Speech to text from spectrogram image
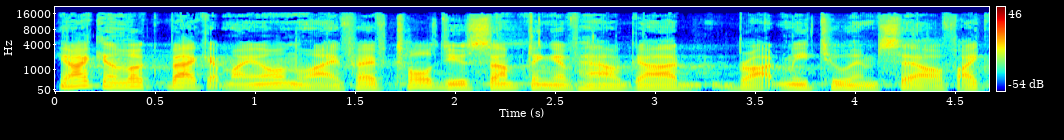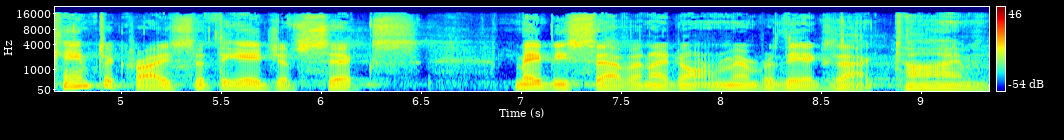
You know, I can look back at my own life. I've told you something of how God brought me to Himself. I came to Christ at the age of six, maybe seven, I don't remember the exact time.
